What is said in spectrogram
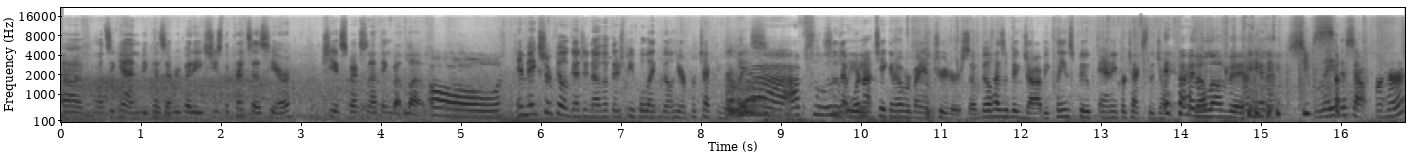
um, once again, because everybody, she's the princess here, she expects nothing but love. Oh. It makes her feel good to know that there's people like Bill here protecting the place. Yeah, absolutely. So that we're not taken over by intruders. So Bill has a big job. He cleans poop and he protects the joint. I Bill, love it. I'm gonna lay this out for her.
